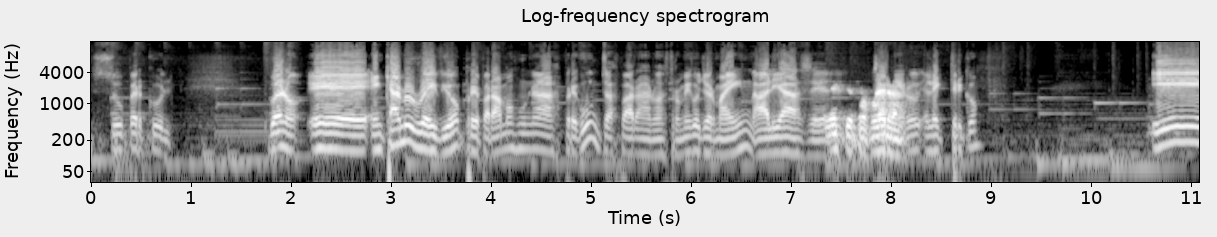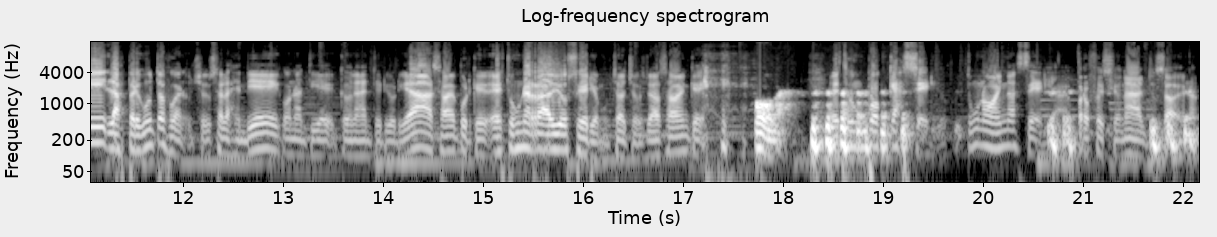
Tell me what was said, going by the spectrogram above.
Super cool. Bueno, eh, en Camel Radio preparamos unas preguntas para nuestro amigo Germain, alias el Este, eléctrico. Y las preguntas, bueno, yo se las envié con, anti- con anterioridad, ¿saben? Porque esto es una radio seria, muchachos. Ya saben que Joda. esto es un podcast serio. Esto es una vaina seria, profesional, tú sabes, ¿no?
